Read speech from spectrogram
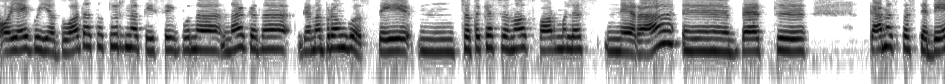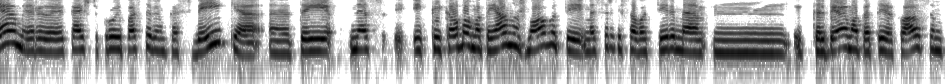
o jeigu jie duoda to turinio tai jisai būna na gana gana brangus. Tai mm, čia tokios vienos formulės nėra e, bet ką mes pastebėjom ir ką iš tikrųjų pastebim kas veikia e, tai nes kai kalbam apie jauną žmogų tai mes irgi savo tyrime mm, kalbėjom apie tai ir klausėm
